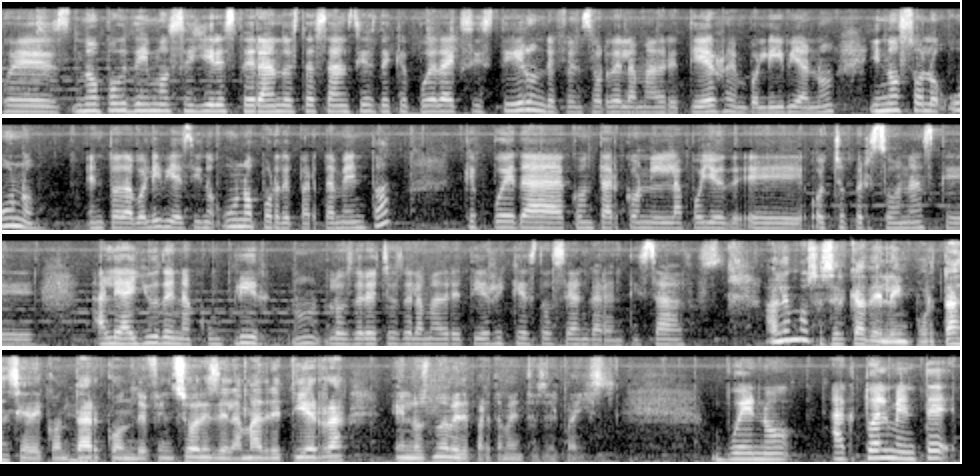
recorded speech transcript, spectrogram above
pues no pudimos seguir esperando estas ansias de que pueda existir un defensor de la madre tierra en Bolivia, ¿no? Y no solo uno en toda Bolivia, sino uno por departamento que pueda contar con el apoyo de eh, ocho personas que le ayuden a cumplir los derechos de la madre tierra y que estos sean garantizados. Hablemos acerca de la importancia de contar con defensores de la madre tierra en los nueve departamentos del país. Bueno, actualmente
